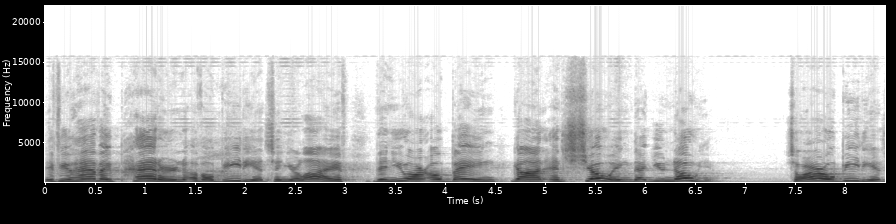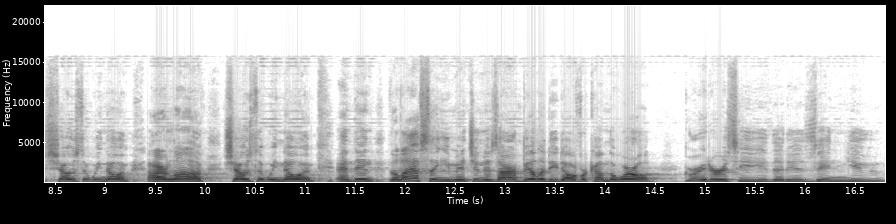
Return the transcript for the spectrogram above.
if you have a pattern of obedience in your life, then you are obeying God and showing that you know Him. So our obedience shows that we know Him. Our love shows that we know Him. And then the last thing He mentioned is our ability to overcome the world. Greater is He that is in you.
